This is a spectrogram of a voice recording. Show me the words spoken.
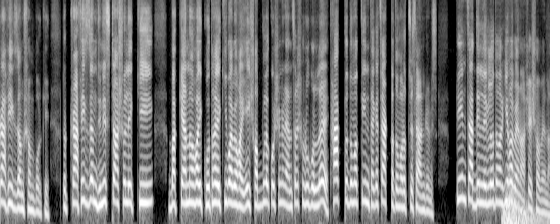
ট্রাফিক জ্যাম সম্পর্কে। তো ট্রাফিক জ্যাম জিনিসটা আসলে কি বা কেন হয়, কোথায়, কীভাবে হয়, এই সবগুলো কোশ্চেনের অ্যান্সার শুরু করলে থাকতো তোমার তিন থেকে চারটা তোমার হচ্ছে সেন্টেন্স তিন, চার দিন লেগলেও তোমার কি হবে না? শেষ হবে না।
